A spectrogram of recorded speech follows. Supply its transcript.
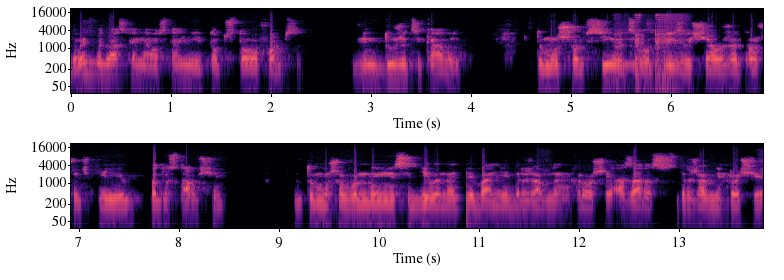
Подивись, будь ласка, на останній топ 100 Форбса. Він дуже цікавий, тому що всі оці прізвища вже трошечки подуставші, тому що вони сиділи на дірібані державних грошей, а зараз державні гроші,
